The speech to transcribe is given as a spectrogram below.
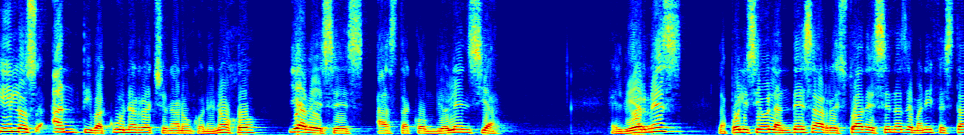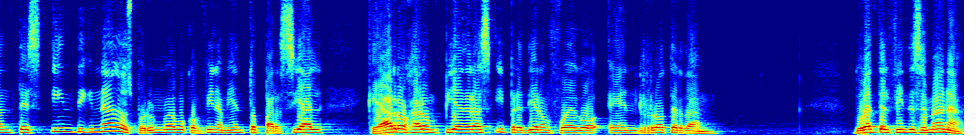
Y los antivacunas reaccionaron con enojo y a veces hasta con violencia. El viernes, la policía holandesa arrestó a decenas de manifestantes indignados por un nuevo confinamiento parcial que arrojaron piedras y prendieron fuego en Rotterdam. Durante el fin de semana,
